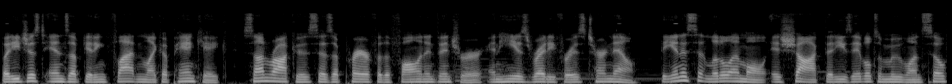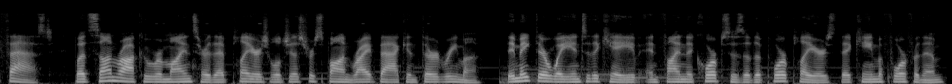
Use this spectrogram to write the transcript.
but he just ends up getting flattened like a pancake. Sunraku says a prayer for the fallen adventurer and he is ready for his turn now. The innocent little Emul is shocked that he's able to move on so fast, but Sunraku reminds her that players will just respawn right back in Third Rema. They make their way into the cave and find the corpses of the poor players that came before for them.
